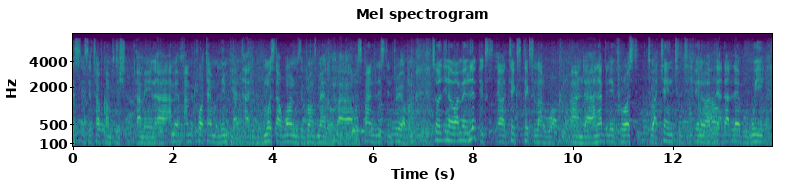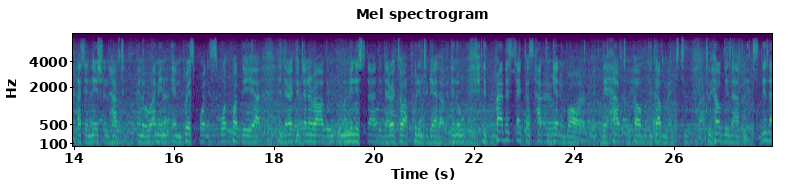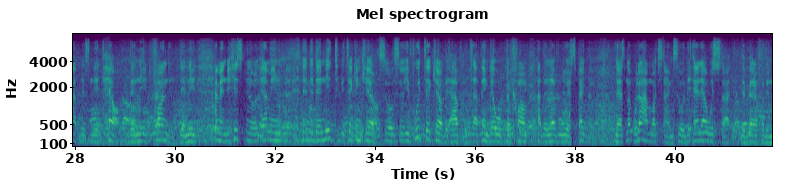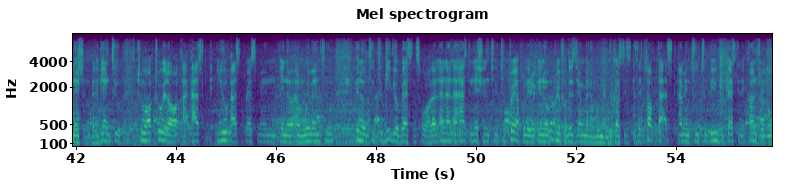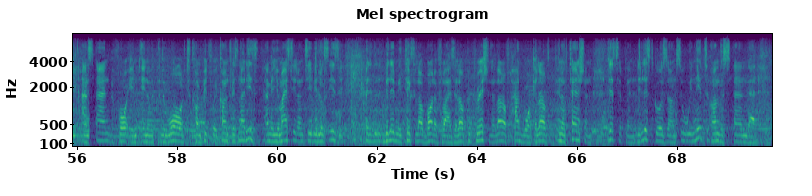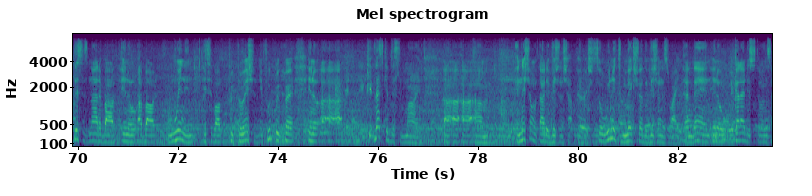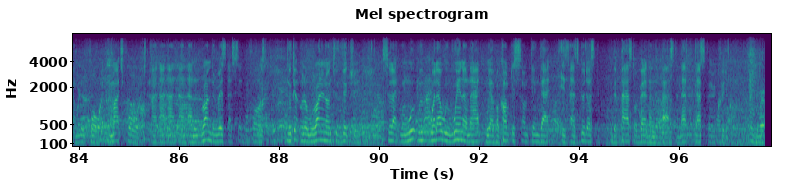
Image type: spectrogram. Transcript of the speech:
it's a, a tough competition. I mean, uh, I'm, a, I'm a four-time Olympian. I, the most I won was the bronze medal. Uh, I was finalist in three of them. So, you know, I mean, Olympics uh, takes takes a lot of work. And, uh, and I believe for us to, to attend to, to, you know, at, at, that level, we as a nation have to, you know, I mean, embrace what, is, what, what the, uh, the Director General, the Minister, the Director are putting together. You know, the private sectors have to get involved. They have to help the government to, to help these athletes. These athletes need help. They need funding. They need, I mean, the history, you know, I mean, they, they, they need to be taken care of. So, so if we take care of the athletes, I think they will perform at the level we expect them. There's not, we don't have much time, so the earlier we start, the better for the nation. But again, too, through, through it all, I ask you as pressmen, you know, and women to, you know, to, to give your best as well, and, and, and I ask the nation to, to prayerfully, you know, pray for these young men and women because it's, it's a tough task. I mean, to, to be the best in a country and stand before in, you know, the world to compete for a country is not easy. I mean, you might see it on TV, it looks easy, but believe me, it takes a lot of butterflies, a lot of preparation, a lot of hard work, a lot of you know tension, discipline. The list goes on. So we need to understand that this is not about you know about winning. It's about preparation. If we prepare, you know, uh, uh, let's keep this in mind. Uh, uh, uh, um, a nation without a vision shall perish. So we need to make sure the vision is right, and then you know we gather the stones and move forward, march forward, and, and, and, and run the race that's set before us. Look at you know, running on to victory, so that when we, whether we win or not, we have accomplished something that is as good as the past or better than the past, and that, that's very critical.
